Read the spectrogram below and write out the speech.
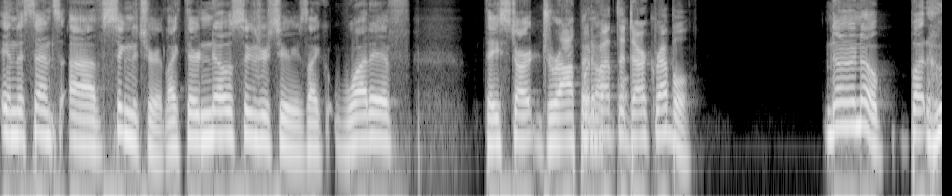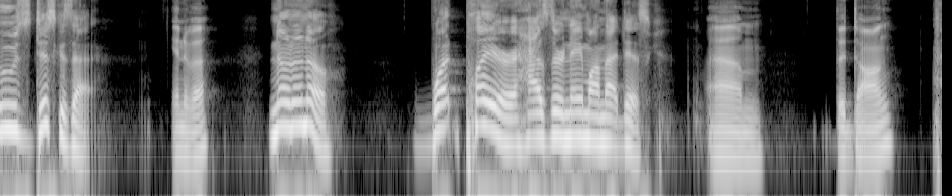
in the sense of signature, like they're no signature series. Like, what if they start dropping? What about the Dark Rebel? no, no, no. But whose disc is that? Innova. No, no, no. What player has their name on that disc? Um, the Dong.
